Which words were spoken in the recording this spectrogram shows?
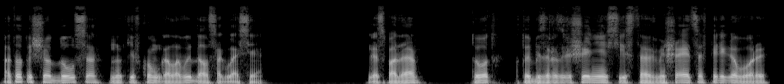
а тот еще дулся, но кивком головы дал согласие. «Господа, тот, кто без разрешения Систа вмешается в переговоры,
